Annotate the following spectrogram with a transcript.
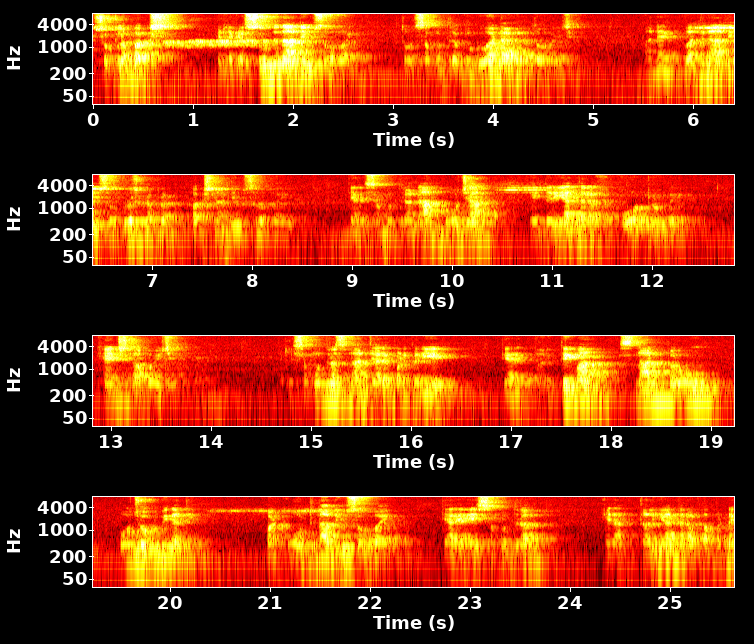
શુક્લ પક્ષ એટલે કે સુદના દિવસો હોય તો સમુદ્ર ભૂગવાટા કરતો હોય છે. અને વદના દિવસો, કૃષ્ણ પક્ષના દિવસો હોય, ત્યારે સમુદ્રના મોજા એ દરિયા તરફ ઓટ રૂપે ખેંચતા હોય છે એટલે સમુદ્ર સ્નાન જ્યારે પણ કરીએ, ત્યારે ભરતીમાં સ્નાન કરવું બહુ જોખમી નથી. પણ ઓટના દિવસો હોય, ત્યારે એ સમુદ્ર એના તળિયા તરફ આપણને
